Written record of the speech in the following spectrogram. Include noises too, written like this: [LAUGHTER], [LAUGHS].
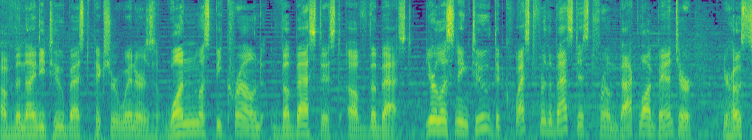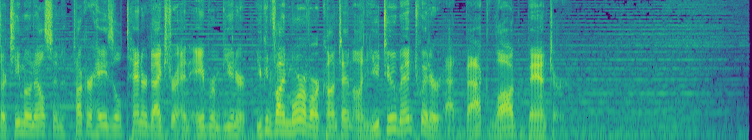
Of the 92 Best Picture winners, one must be crowned the bestest of the best. You're listening to The Quest for the Bestest from Backlog Banter. Your hosts are Timo Nelson, Tucker Hazel, Tanner Dykstra, and Abram Buhner. You can find more of our content on YouTube and Twitter at Backlog Banter.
